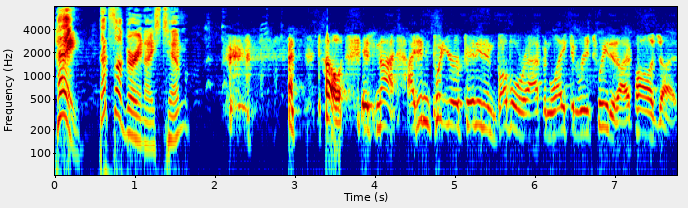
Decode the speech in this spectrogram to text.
Hey, that's not very nice, Tim. no, it's not. I didn't put your opinion in bubble wrap and like and retweet it. I apologize.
